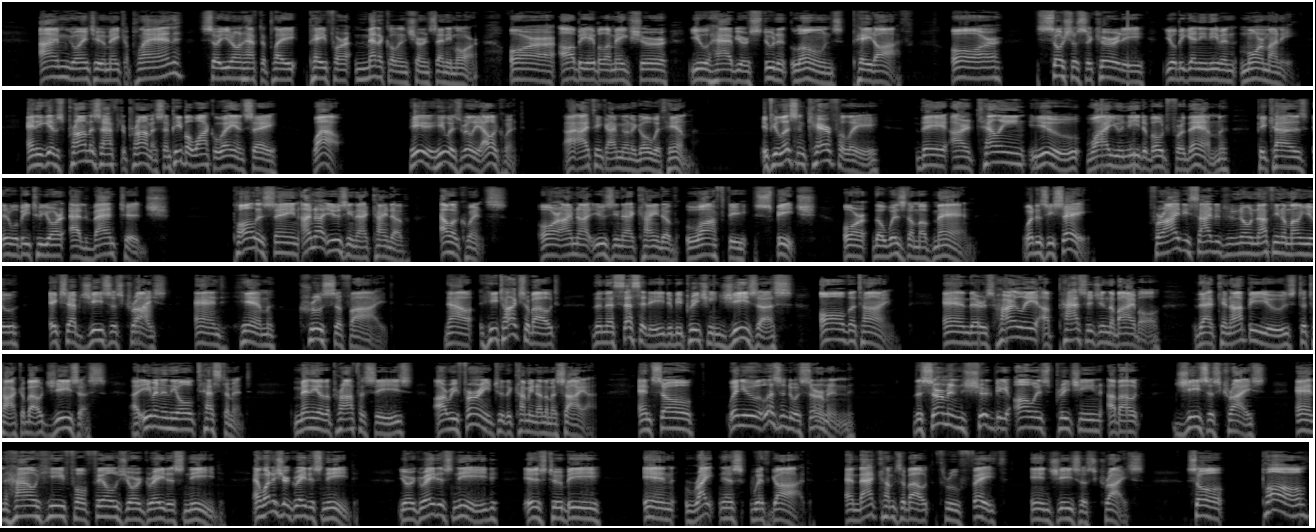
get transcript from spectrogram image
I'm going to make a plan so you don't have to play, pay for medical insurance anymore. Or I'll be able to make sure you have your student loans paid off. Or Social Security, you'll be getting even more money. And he gives promise after promise. And people walk away and say, wow, he, he was really eloquent. I, I think I'm going to go with him. If you listen carefully, they are telling you why you need to vote for them because it will be to your advantage. Paul is saying, I'm not using that kind of eloquence or I'm not using that kind of lofty speech or the wisdom of man. What does he say? For I decided to know nothing among you except Jesus Christ and Him crucified. Now, he talks about the necessity to be preaching Jesus all the time. And there's hardly a passage in the Bible that cannot be used to talk about Jesus. Uh, even in the Old Testament, many of the prophecies are referring to the coming of the Messiah. And so when you listen to a sermon, the sermon should be always preaching about Jesus Christ and how he fulfills your greatest need. And what is your greatest need? Your greatest need is to be in rightness with God. And that comes about through faith in Jesus Christ. So, Paul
